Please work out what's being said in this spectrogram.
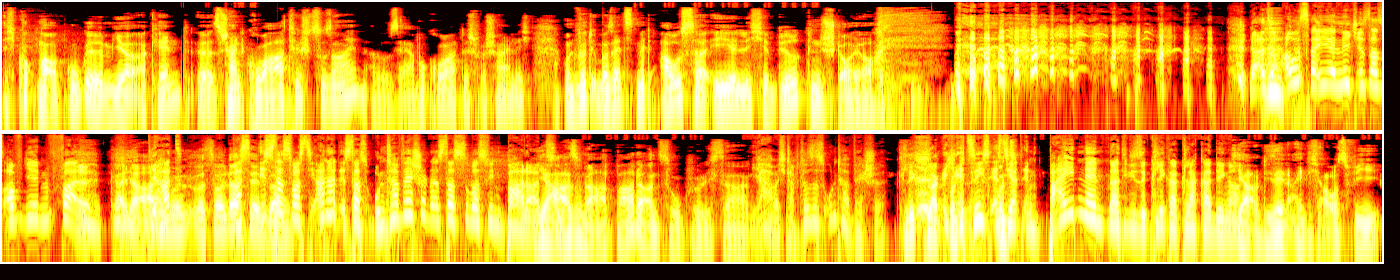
Ich guck mal, ob Google mir erkennt. Äh, Es scheint kroatisch zu sein, also serbokroatisch wahrscheinlich, und wird übersetzt mit außereheliche Birkensteuer. Ja, also außerehelich ist das auf jeden Fall. Keine Ahnung, hat- was- soll das was denn ist sein? das, was die anhat? Ist das Unterwäsche oder ist das sowas wie ein Badeanzug? ja, so eine Art Badeanzug, würde ich sagen. Ja, aber ich glaube, das ist Unterwäsche. Klick-Klack Ich und, jetzt sehe es, und, sie hat in beiden Händen hat die diese Klicker-Klacker-Dinger. Ja, und die sehen eigentlich aus wie...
